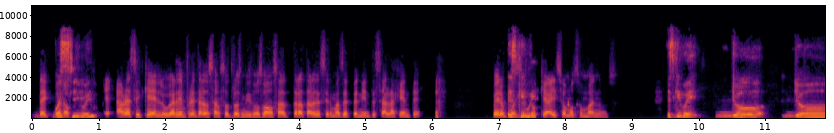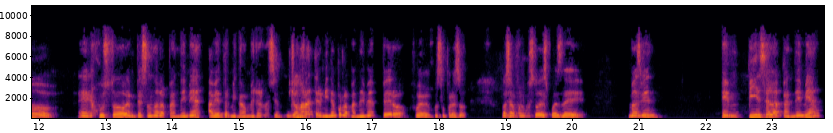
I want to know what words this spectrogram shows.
De, pues bueno, eh, ahora sí que en lugar de enfrentarnos a nosotros mismos, vamos a tratar de ser más dependientes a la gente. Pero pues es, lo que hay, somos humanos. Es que, güey, yo, yo, eh, justo empezando la pandemia, había terminado mi relación. Yo no la terminé por la pandemia, pero fue justo por eso. O sea, fue justo después de, más bien, empieza la pandemia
